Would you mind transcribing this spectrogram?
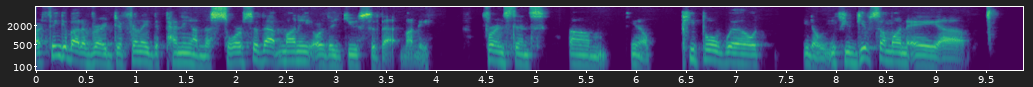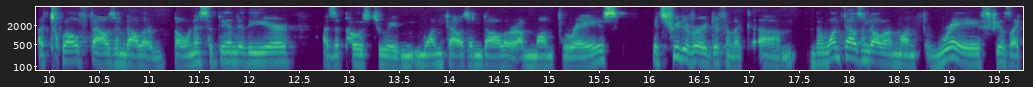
are think about it very differently depending on the source of that money or the use of that money. For instance, um, you know, people will, you know, if you give someone a uh, a twelve thousand dollar bonus at the end of the year as opposed to a one thousand dollar a month raise, it's treated very different. Like um, the one thousand dollar a month raise feels like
